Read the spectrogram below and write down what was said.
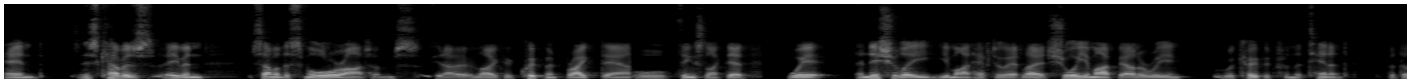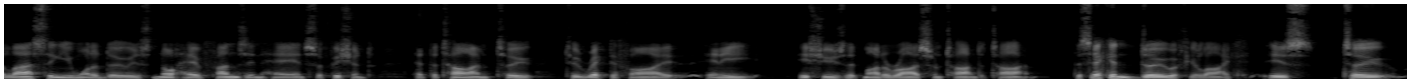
And this covers even some of the smaller items, you know, like equipment breakdown or things like that, where initially you might have to outlay it. Sure, you might be able to re- recoup it from the tenant, But the last thing you want to do is not have funds in hand sufficient at the time to to rectify any issues that might arise from time to time. The second do, if you like, is to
